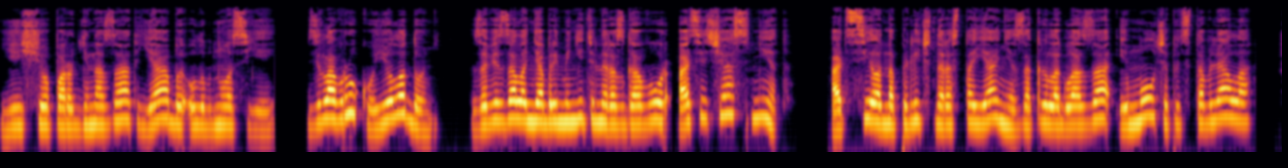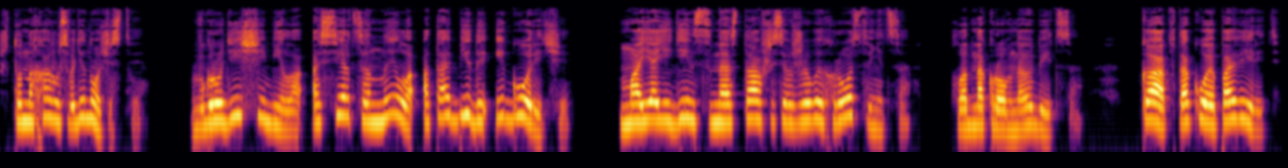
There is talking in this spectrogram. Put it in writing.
Еще пару дней назад я бы улыбнулась ей, взяла в руку ее ладонь, завязала необременительный разговор, а сейчас нет. Отсела на приличное расстояние, закрыла глаза и молча представляла, что нахожусь в одиночестве. В груди щемило, а сердце ныло от обиды и горечи. Моя единственная оставшаяся в живых родственница — хладнокровная убийца. Как в такое поверить?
